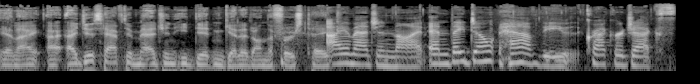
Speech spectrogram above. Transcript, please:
and I, I, I just have to imagine he didn't get it on the first take. I imagine not. And they don't have the Cracker Jacks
